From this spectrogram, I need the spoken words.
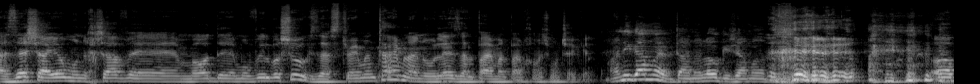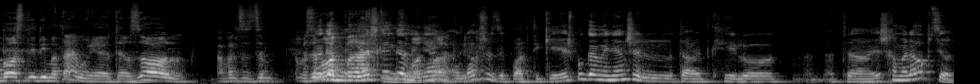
הזה שהיום הוא נחשב אה, מאוד אה, מוביל בשוק, זה ה Strymon Timeline, הוא עולה איזה 2,000-2,500 שקל. אני גם אוהב את האנלוגי שאמרת. או הבוס DD 200 הוא יהיה יותר זול, אבל זה, זה, אבל זה לא, מאוד פרקטי, זה מאוד עניין, פרקטי. אני לא חושב שזה פרקטי, כי יש פה גם עניין של, אתה כאילו, אתה, יש לך מלא אופציות,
